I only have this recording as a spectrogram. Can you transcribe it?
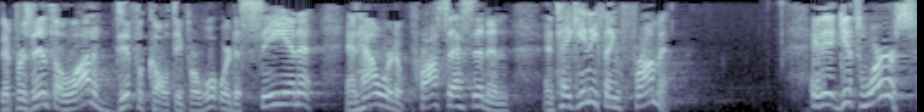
that presents a lot of difficulty for what we're to see in it and how we're to process it and, and take anything from it. And it gets worse.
